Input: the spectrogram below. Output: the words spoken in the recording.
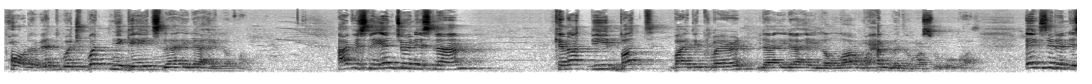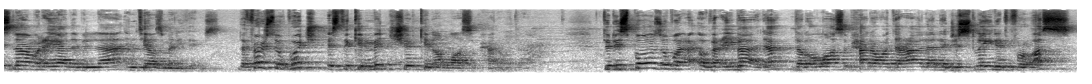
part of it, which what negates La ilaha illallah. Obviously, entering Islam cannot be but by declaring La ilaha illallah Muhammadun Rasulullah. Exiting Islam billah, entails many things. The first of which is to commit shirk in Allah subhanahu wa ta'ala. To dispose of, of ibadah that Allah subhanahu wa ta'ala legislated for us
